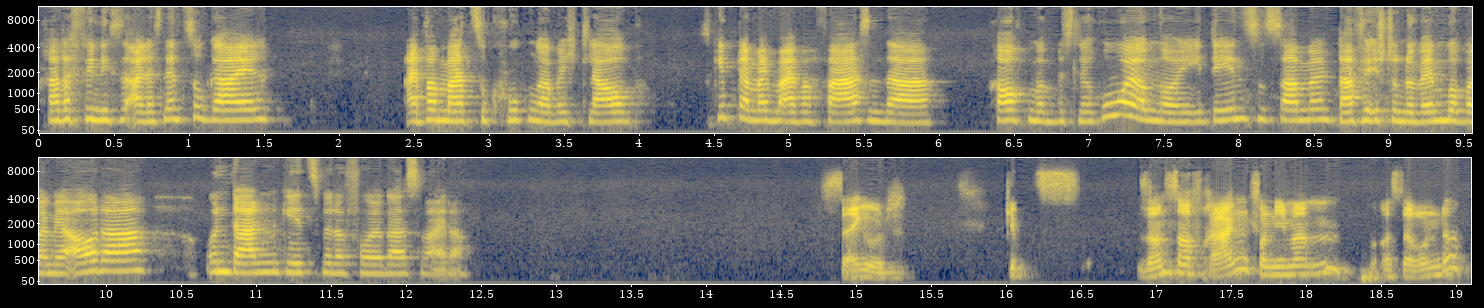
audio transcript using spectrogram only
gerade finde ich es alles nicht so geil. Einfach mal zu gucken, aber ich glaube, es gibt ja manchmal einfach Phasen, da braucht man ein bisschen Ruhe, um neue Ideen zu sammeln. Dafür ist der November bei mir auch da und dann geht es wieder Vollgas weiter. Sehr gut. Gibt es sonst noch Fragen von jemandem aus der Runde?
